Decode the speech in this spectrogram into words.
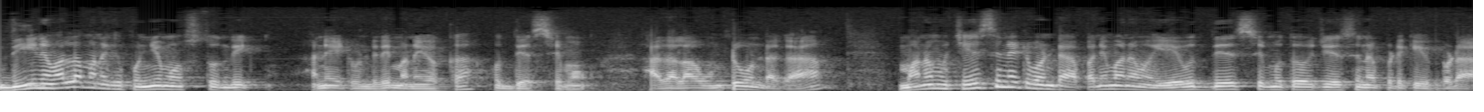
దీనివల్ల మనకి పుణ్యం వస్తుంది. అనేటువంటిది మన యొక్క ఉద్దేశ్యము. అది అలా ఉంటూ ఉండగా మనము చేసినటువంటి ఆ పని మనం ఏ ఉద్దేశ్యముతో చేసినప్పటికీ కూడా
